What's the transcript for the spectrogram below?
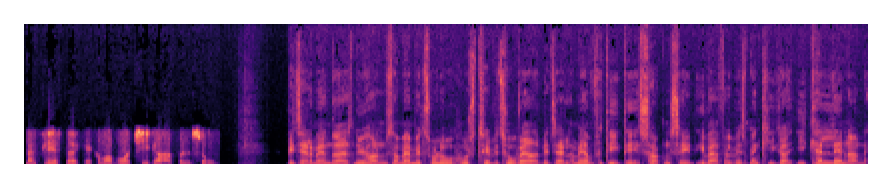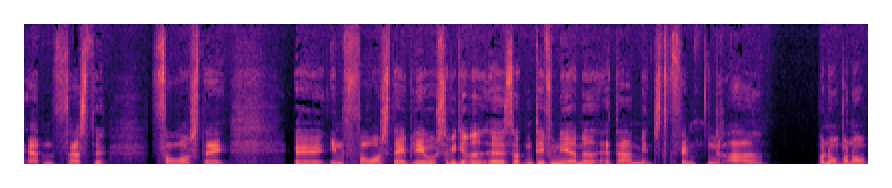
man flere steder kan komme op over 10 grader for lidt sol. Vi taler med Andreas Nyholm, som er metrolog hos TV2-været. Vi taler med ham, fordi det er sådan set, i hvert fald hvis man kigger i kalenderen, er den første forårsdag. Øh, en forårsdag bliver jo, så vidt jeg ved, øh, sådan defineret med, at der er mindst 15 grader. Hvornår, hvornår,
